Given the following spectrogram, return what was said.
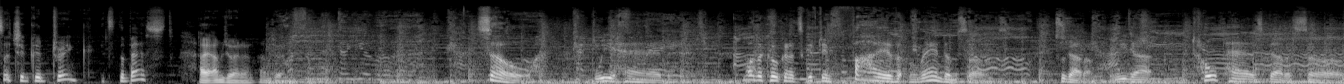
Such a good drink. It's the best. Alright, I'm joining. I'm joining. So, we had Mother Coconuts gifting five random subs. Who got them? We got Topaz got a sub.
